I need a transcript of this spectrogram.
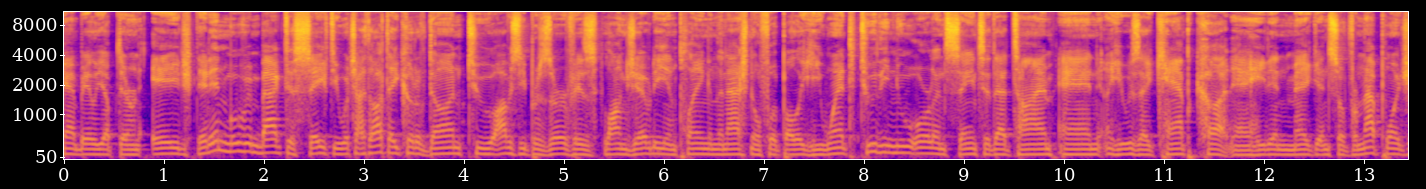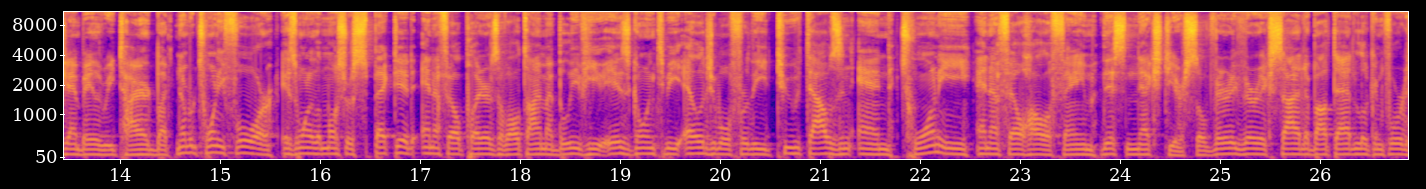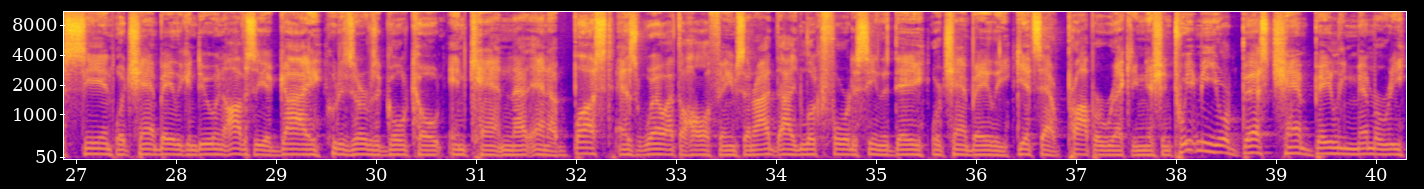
Champ Bailey up there in age, they didn't move him back to safety, which I thought they could have done to obviously preserve his longevity in playing in the National Football League. He went to the New Orleans Saints at that time, and he was a camp cut, and he didn't make it. And so from that point, Champ Bailey retired. But number 24 is one of the most respected NFL players of all time. I believe he is going to be eligible for the 2020 NFL Hall of Fame this next year. So very, very excited about that. Looking forward to seeing what Champ Bailey can do. And obviously a guy who deserves a gold coat in Canton and a bust as well at the Hall of Fame Center. I, I look forward to seeing the day where Champ Bailey gets that proper recognition. Tweet me your best Champ Bailey memory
